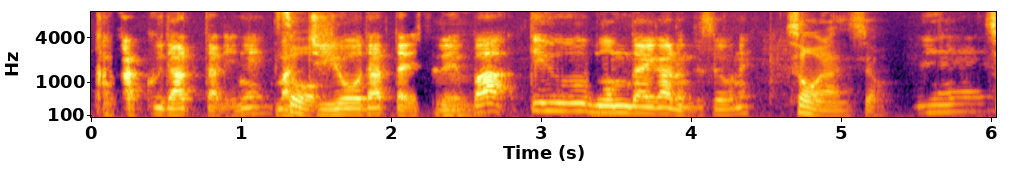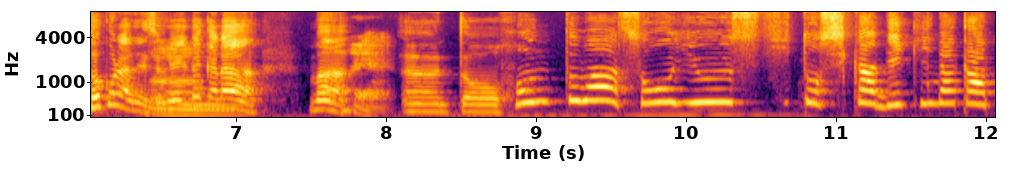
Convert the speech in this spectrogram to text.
価格だったりね、まあ需要だったりすればっていう問題があるんですよね。そうなんですよ。ね。そこなんですよね。うん。だからまあねうんと本当はそういう人しかできなかっ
